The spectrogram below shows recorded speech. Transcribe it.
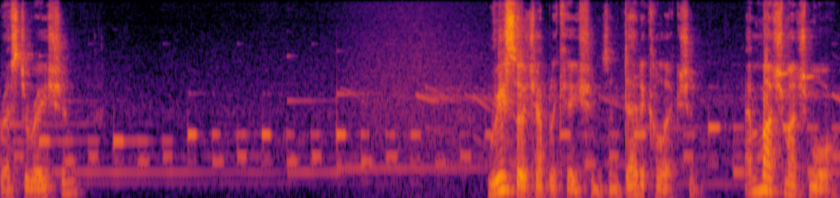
restoration, research applications and data collection, and much, much more.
